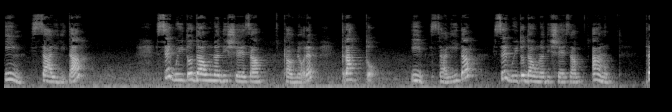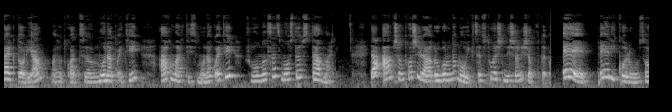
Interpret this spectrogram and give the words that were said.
in salita, seguito da una discesa, calmiore, tratto in salita, seguito da una discesa, anu. ტრაექტორია, ასე ვთქვათ, მონაკვეთი, აღმართის მონაკვეთი, რომელსაც მოსდევს დაღმართი. და ამ შემთხვევაში როგორ უნდა მოიქცეთ თუ ეს ნიშანი შეგვხვდება e pericoloso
